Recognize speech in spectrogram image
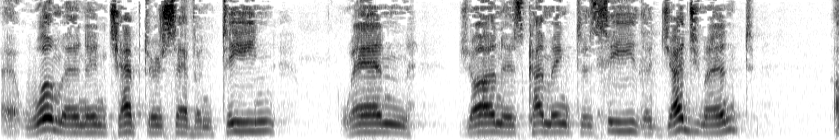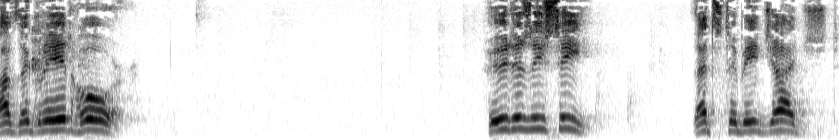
uh, woman in chapter 17 when John is coming to see the judgment of the great whore. Who does he see? That's to be judged.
